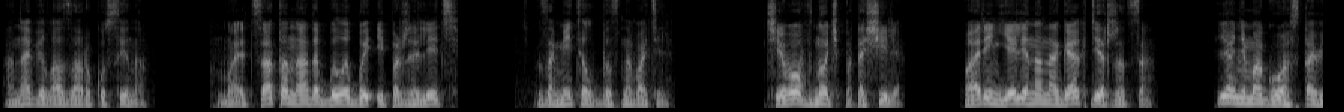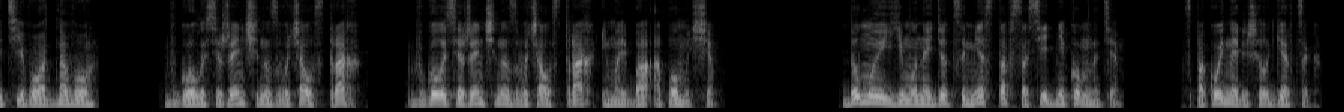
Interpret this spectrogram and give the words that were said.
Она вела за руку сына. «Мальца-то надо было бы и пожалеть», — заметил дознаватель. «Чего в ночь потащили? Парень еле на ногах держится, я не могу оставить его одного. В голосе женщины звучал страх. В голосе женщины звучал страх и мольба о помощи. Думаю, ему найдется место в соседней комнате. Спокойно решил герцог.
